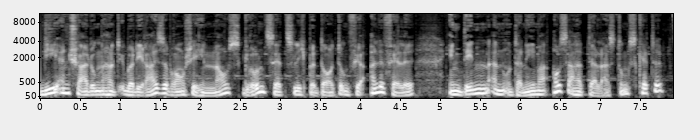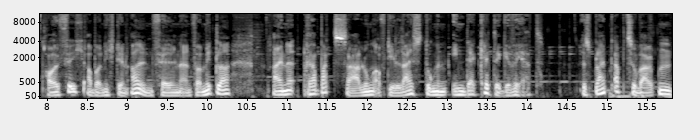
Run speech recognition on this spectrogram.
Die Entscheidung hat über die Reisebranche hinaus grundsätzlich Bedeutung für alle Fälle, in denen ein Unternehmer außerhalb der Leistungskette, häufig, aber nicht in allen Fällen ein Vermittler, eine Rabattzahlung auf die Leistungen in der Kette gewährt. Es bleibt abzuwarten,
